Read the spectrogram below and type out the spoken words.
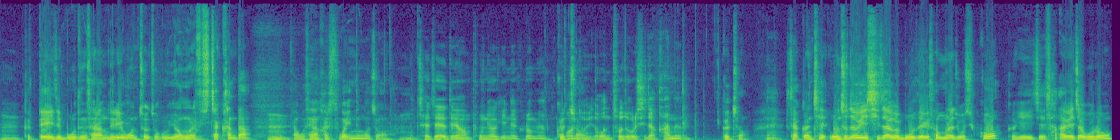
음. 그때 이제 모든 사람들이 원초적으로 영웅에서 시작한다라고 음. 생각할 수가 있는 거죠. 뭐 체제에 대한 폭력이네 그러면 그렇죠. 원초, 원초적으로 시작하는 그렇죠. 네. 약간 체- 원초적인 시작을 모두에게 선물해주고 싶고 그게 이제 사회적으로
